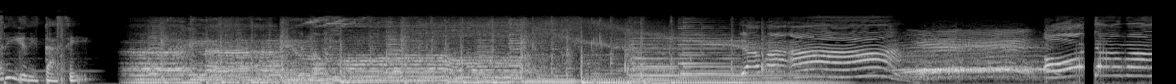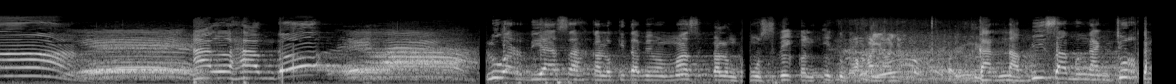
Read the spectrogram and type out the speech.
dari iritasi. Jamaah. Oh jamaah. Alhamdulillah. Luar biasa kalau kita memang masuk dalam kemusyrikan itu pakaiannya. Karena bisa menghancurkan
